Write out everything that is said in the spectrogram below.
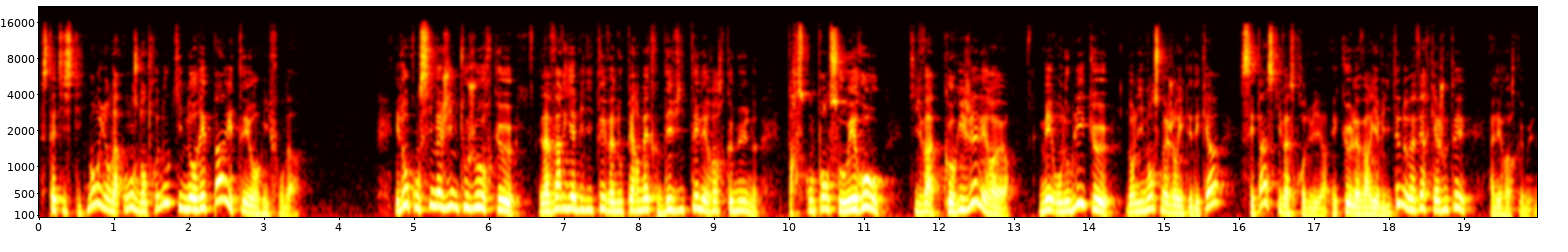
statistiquement, il y en a 11 d'entre nous qui n'auraient pas été Henri Fonda. Et donc on s'imagine toujours que la variabilité va nous permettre d'éviter l'erreur commune, parce qu'on pense au héros qui va corriger l'erreur. Mais on oublie que dans l'immense majorité des cas, c'est pas ce qui va se produire, et que la variabilité ne va faire qu'ajouter à l'erreur commune.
